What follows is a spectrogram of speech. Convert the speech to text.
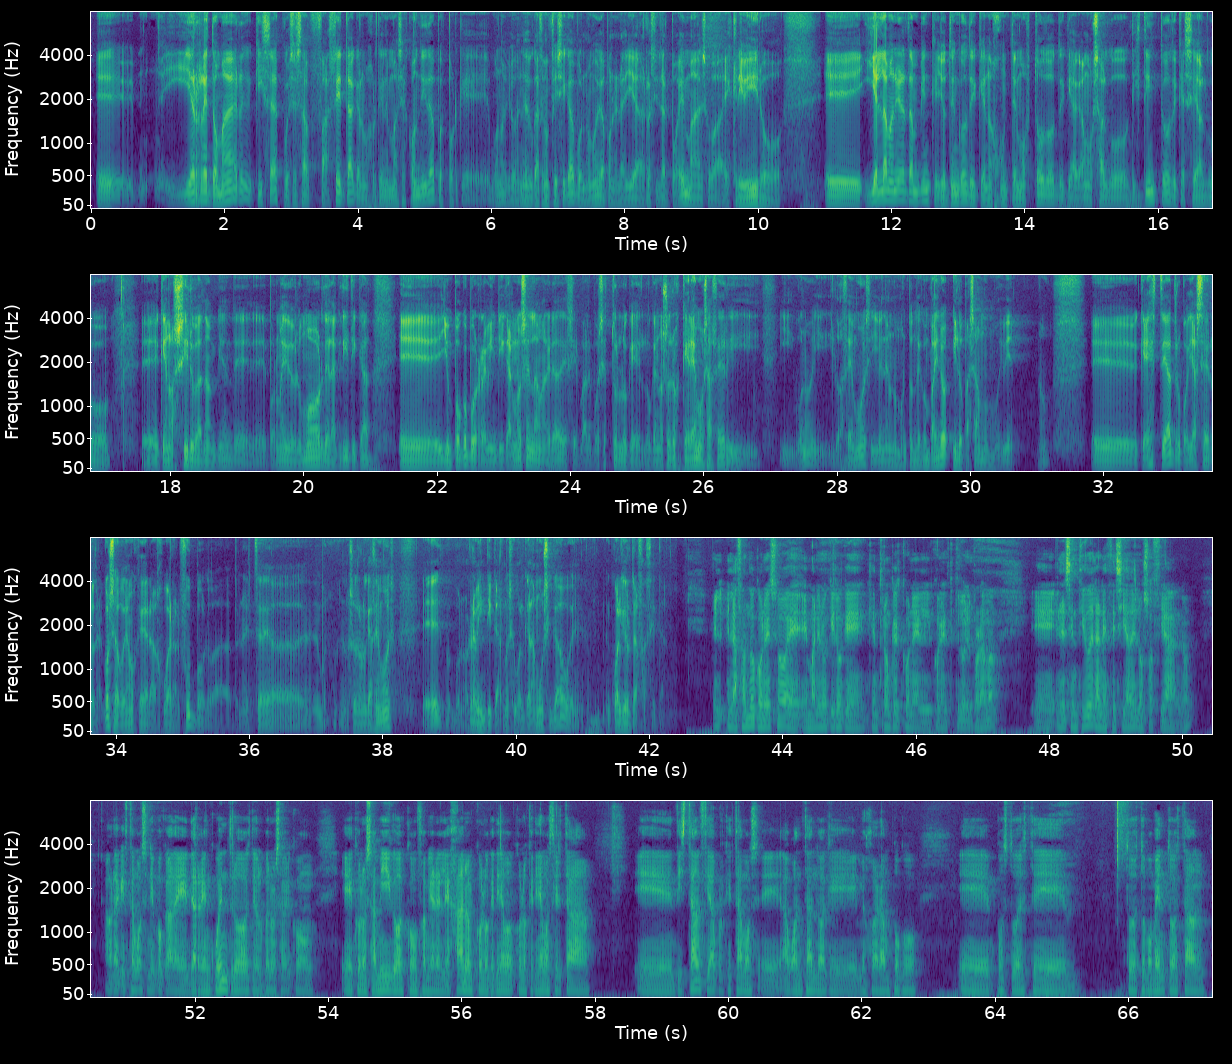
Eh, y es retomar quizás pues esa faceta que a lo mejor tienen más escondida, pues porque, bueno, yo en educación física pues no me voy a poner allí a recitar poemas o a escribir o... Eh, y es la manera también que yo tengo de que nos juntemos todos, de que hagamos algo distinto, de que sea algo eh, que nos sirva también de, por medio del humor, de la crítica, eh, y un poco pues reivindicarnos en la manera de decir, vale, pues esto es lo que, lo que nosotros queremos hacer y, bueno, y lo hacemos y vienen un montón de compañeros y lo pasamos muy bien. ¿No? Eh, que es teatro, podía ser otra cosa, podíamos quedar a jugar al fútbol, pero este, bueno, nosotros lo que hacemos es bueno, reivindicarnos igual que la música o en, cualquier otra faceta. Enlazando con eso, eh, Mariano, quiero que, que entronques con el, con el título del programa eh, en el sentido de la necesidad de lo social, ¿no? Ahora que estamos en época de, reencuentros, de volvernos a ver con, eh, con, los amigos, con familiares lejanos, con, lo que teníamos, con los que teníamos cierta eh, distancia, porque estamos aguantando a que mejorara un poco pues todo este, todos estos momentos tan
